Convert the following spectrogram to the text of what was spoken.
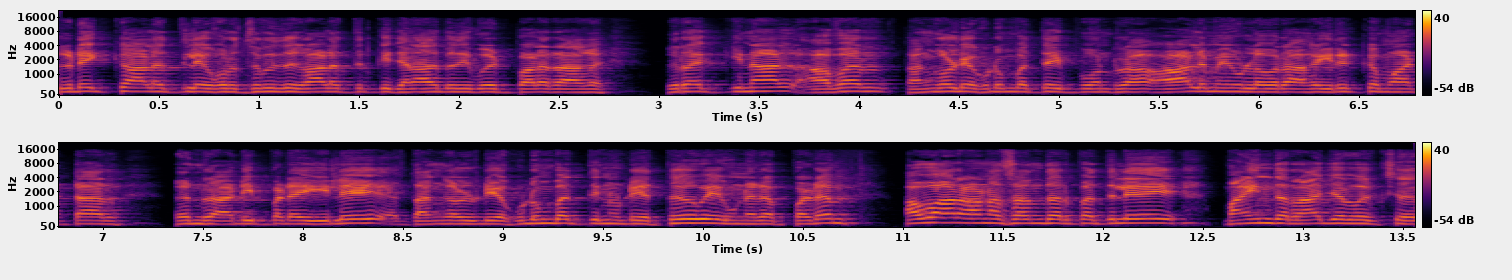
இடைக்காலத்திலே ஒரு சிறிது காலத்திற்கு ஜனாதிபதி வேட்பாளராக இறக்கினால் அவர் தங்களுடைய குடும்பத்தை போன்ற ஆளுமை உள்ளவராக இருக்க மாட்டார் என்ற அடிப்படையிலே தங்களுடைய குடும்பத்தினுடைய தேவை உணரப்படும். அவ்வாறான சந்தர்ப்பத்திலே மஹிந்த ராஜபக்ச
